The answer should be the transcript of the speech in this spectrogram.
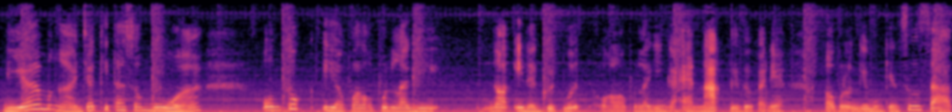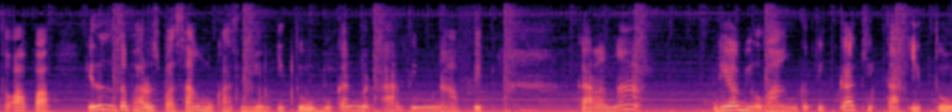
dia mengajak kita semua untuk ya walaupun lagi not in a good mood walaupun lagi nggak enak gitu kan ya walaupun lagi mungkin susah atau apa kita tetap harus pasang muka senyum itu bukan berarti munafik. Karena dia bilang ketika kita itu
